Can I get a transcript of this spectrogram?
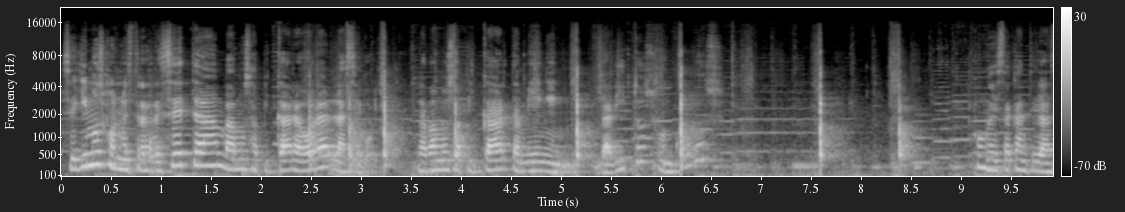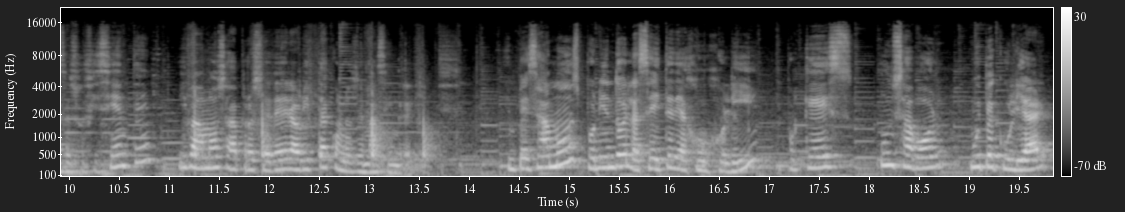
Seguimos con nuestra receta, vamos a picar ahora la cebolla. La vamos a picar también en daditos o en cubos. Con esta cantidad es suficiente y vamos a proceder ahorita con los demás ingredientes. Empezamos poniendo el aceite de ajonjolí porque es un sabor muy peculiar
